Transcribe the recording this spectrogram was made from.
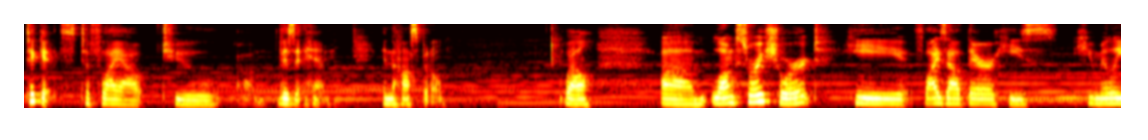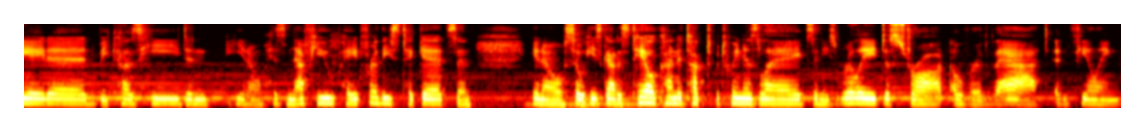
tickets to fly out to um, visit him in the hospital. Well, um, long story short, he flies out there. He's humiliated because he didn't, you know, his nephew paid for these tickets and you know, so he's got his tail kind of tucked between his legs and he's really distraught over that and feeling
